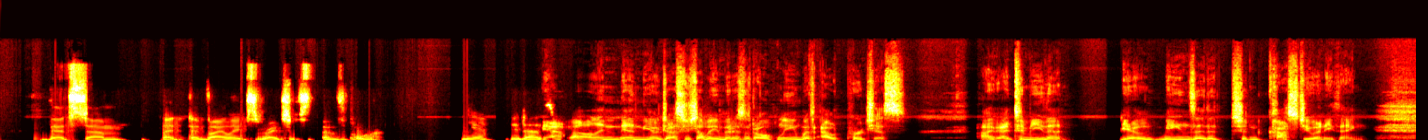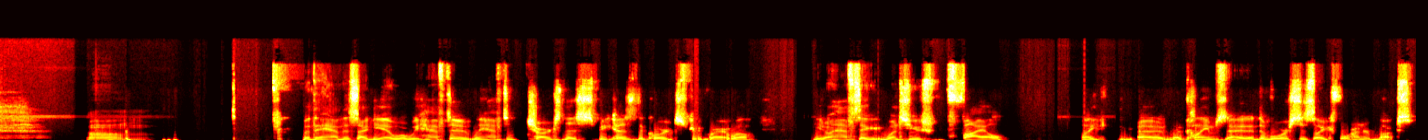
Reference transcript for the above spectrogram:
that's um that that violates the rights of, of the poor. Yeah, it does. Yeah, well, and and you know, justice shall be administered openly and without purchase. I, I, to me, that you know means that it shouldn't cost you anything. Um, but they have this idea where we have to we have to charge this because the courts require well you don't have to once you file like uh, a claims uh, a divorce is like 400 bucks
